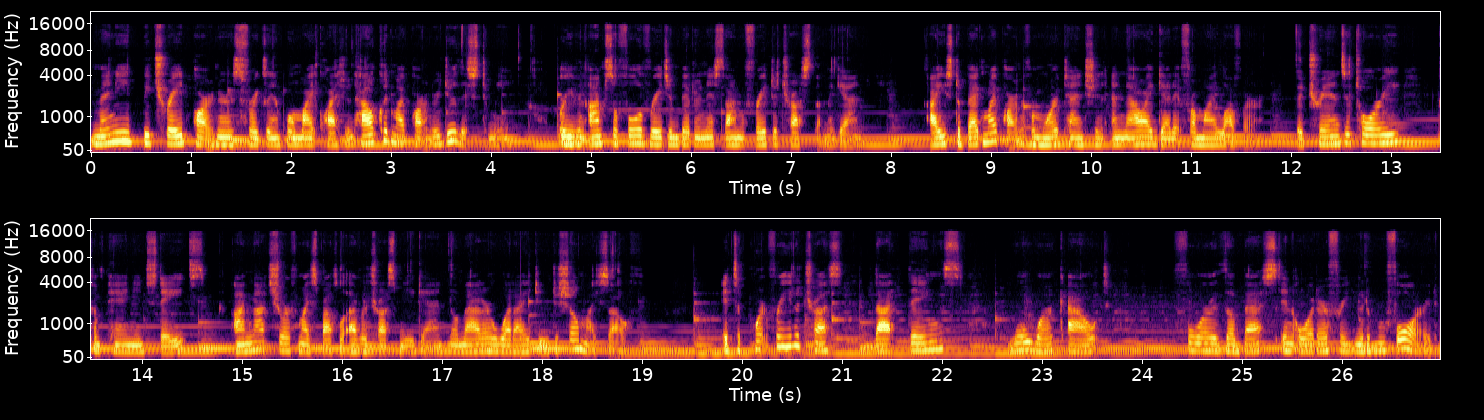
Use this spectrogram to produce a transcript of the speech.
Many betrayed partners, for example, might question, How could my partner do this to me? Or even, I'm so full of rage and bitterness that I'm afraid to trust them again. I used to beg my partner for more attention, and now I get it from my lover. The transitory companion states, I'm not sure if my spouse will ever trust me again, no matter what I do to show myself. It's important for you to trust that things will work out for the best in order for you to move forward.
